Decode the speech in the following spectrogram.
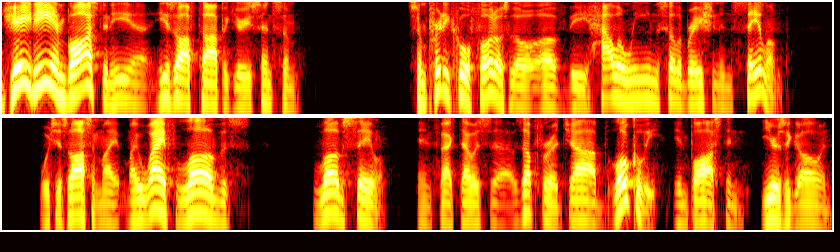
JD in Boston, he uh, he's off topic here. He sent some some pretty cool photos though of the Halloween celebration in Salem, which is awesome. My my wife loves loves Salem. In fact, I was uh, I was up for a job locally in Boston years ago, and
